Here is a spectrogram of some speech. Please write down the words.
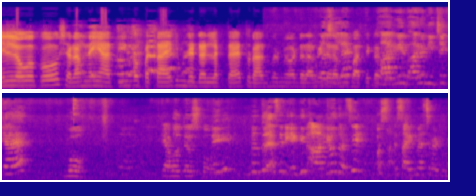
इन लोगों को शर्म नहीं आती इनको पता है कि मुझे डर लगता है। तो रात भर में और डरावनी डरावनी बातें कर रही भागी भागी नीचे क्या है? वो क्या बोलते हैं उसको? नहीं नहीं तो ऐसे नहीं एक दिन आ रही हो उधर से और साइड में ऐसे बैठी हूँ।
